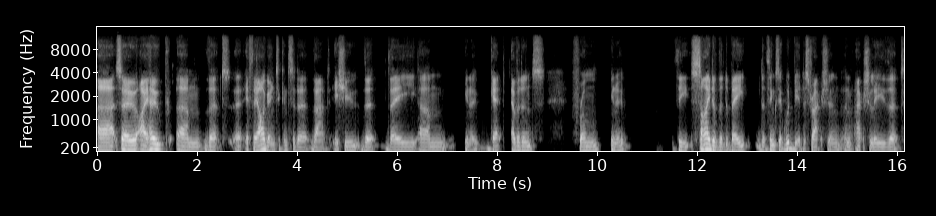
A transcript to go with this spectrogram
Uh, so I hope um, that uh, if they are going to consider that issue, that they, um, you know, get evidence from, you know, the side of the debate that thinks it would be a distraction, and actually that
